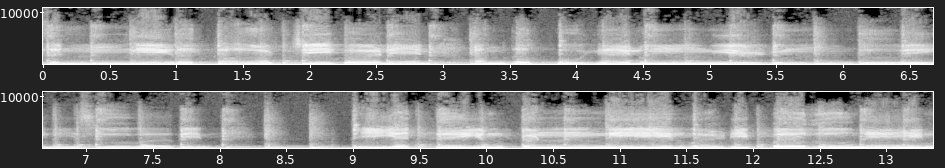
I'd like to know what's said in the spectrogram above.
செந்நிற காட்சிகளேன் அந்த புயலும் எழுந்து வீசுவதேன். இயற்கையும் கண்ணீர் வடிப்பதுமேன்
